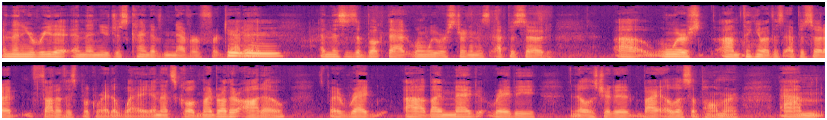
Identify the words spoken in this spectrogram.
And then you read it and then you just kind of never forget it. And this is a book that when we were starting this episode uh, when we were um, thinking about this episode i thought of this book right away. And that's called my brother otto. It's by Reg, uh, by meg raby and illustrated by alyssa palmer. Um,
